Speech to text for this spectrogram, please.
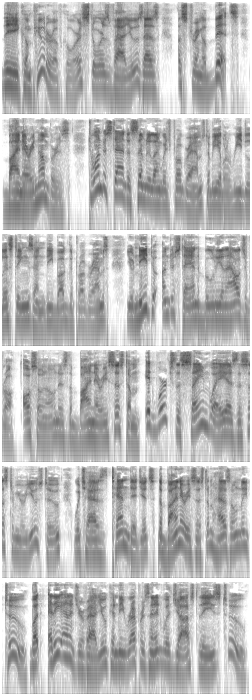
The computer, of course, stores values as a string of bits, binary numbers. To understand assembly language programs, to be able to read listings and debug the programs, you need to understand Boolean algebra, also known as the binary system. It works the same way as the system you're used to, which has 10 digits. The binary system has only 2, but any integer value can be represented with just these two.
